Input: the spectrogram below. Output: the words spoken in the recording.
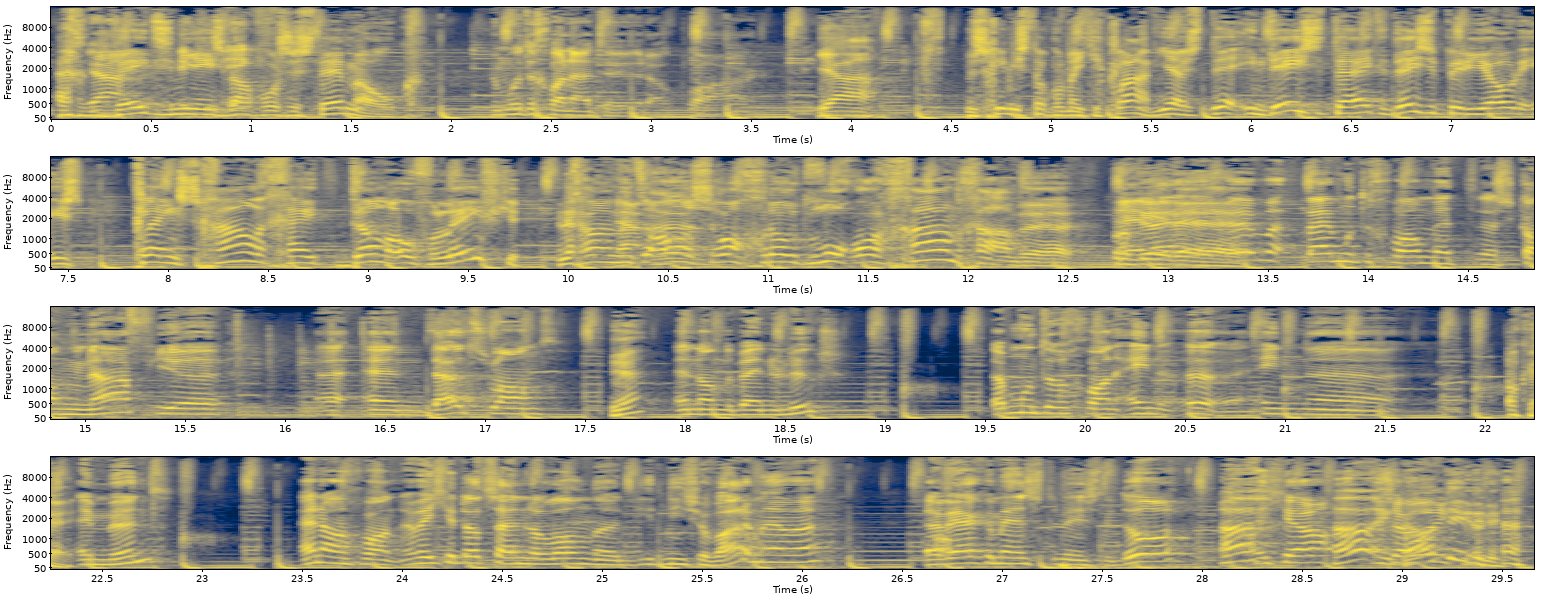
eigenlijk Ja, weten ze niet eens ik- waarvoor ze stemmen ook. We moeten gewoon uit de euro, klaar. Ja, misschien is het ook wel een beetje klaar. Juist de- in deze tijd, in deze periode, is kleinschaligheid, dan overleef je. En dan gaan we met Ja, z'n eh, allen zo'n groot log orgaan gaan we proberen. Wij, wij- wij moeten gewoon met eh, Scandinavië eh, en Duitsland Ja? en dan de Benelux. Dan moeten we gewoon één, één, Oké. één munt. En dan gewoon, weet je, dat zijn de landen die het niet zo warm hebben. Daar werken mensen tenminste door. weet je wel? oh, ik Zo. die Ja,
